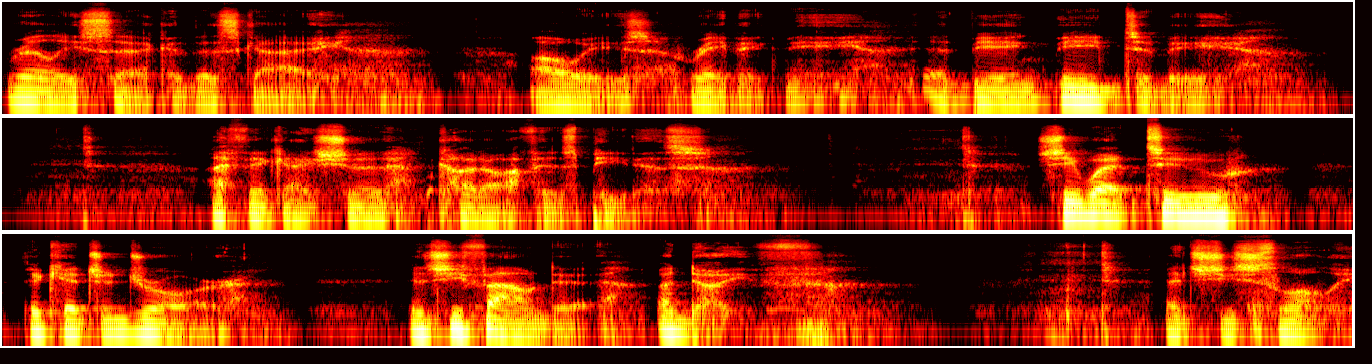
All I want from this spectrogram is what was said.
really sick of this guy always raping me and being mean to me. I think I should cut off his penis. She went to the kitchen drawer and she found it a knife. And she slowly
